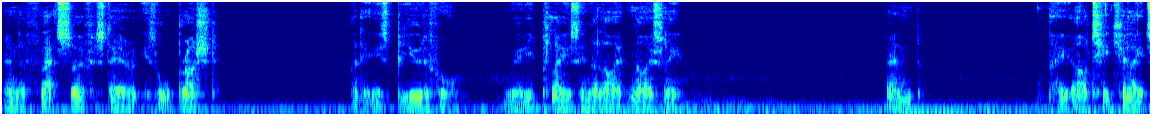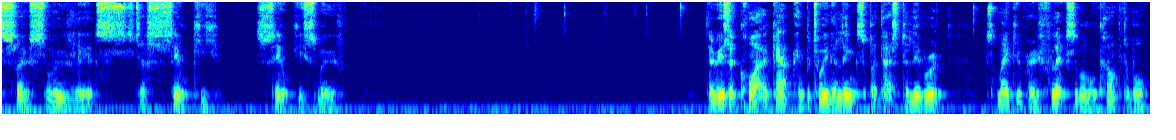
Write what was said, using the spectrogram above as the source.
And the flat surface there is all brushed but it is beautiful. Really plays in the light nicely. And they articulate so smoothly. It's just silky silky smooth. There is a quite a gap in between the links but that's deliberate to make it very flexible and comfortable.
